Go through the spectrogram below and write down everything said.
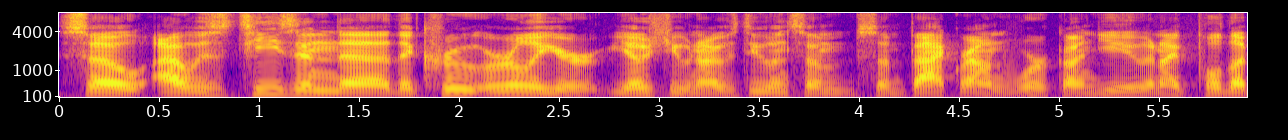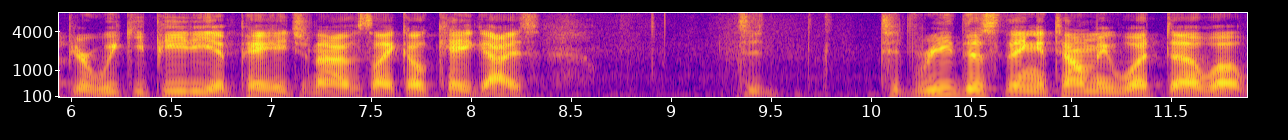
So I was teasing the, the crew earlier, Yoshi, when I was doing some, some background work on you and I pulled up your Wikipedia page and I was like, okay guys, to, to read this thing and tell me what, uh, what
